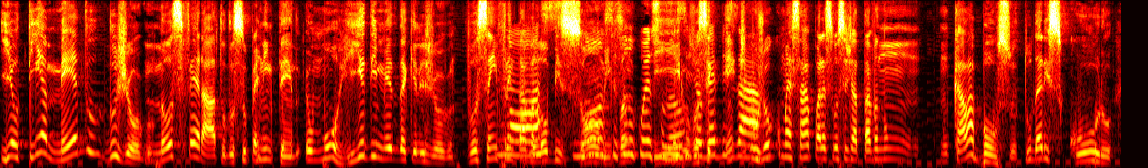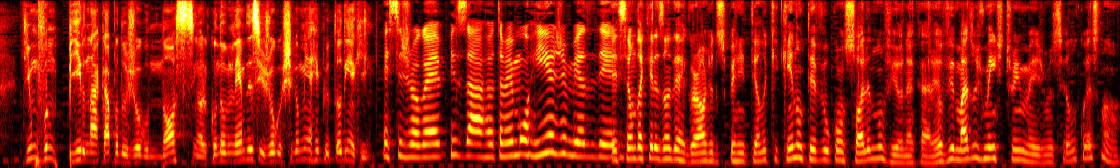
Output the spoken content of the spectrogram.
e eu tinha medo do jogo. Nosferatu do Super Nintendo. Eu morria de medo daquele jogo. Você enfrentava Nossa, lobisomem, nossa, isso eu não conheço, não. vampiro. Esse jogo você é bizarro. O jogo começava, parece que você já tava num, num calabouço. Tudo era escuro. Tinha um vampiro na capa do jogo. Nossa senhora, quando eu me lembro desse jogo, chega me arrepio todinho aqui. Esse jogo é bizarro. Eu também morria de medo dele. Esse é um daqueles underground do Super Nintendo que quem não teve o console não viu, né, cara? Eu vi mais os mainstream mesmo, esse eu não conheço não.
